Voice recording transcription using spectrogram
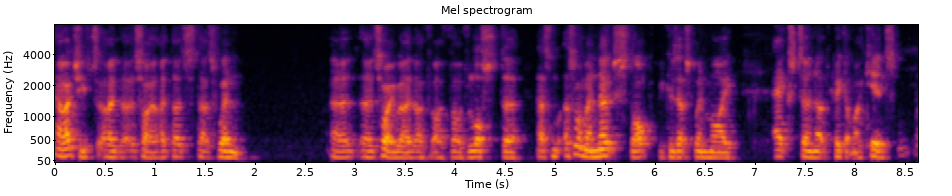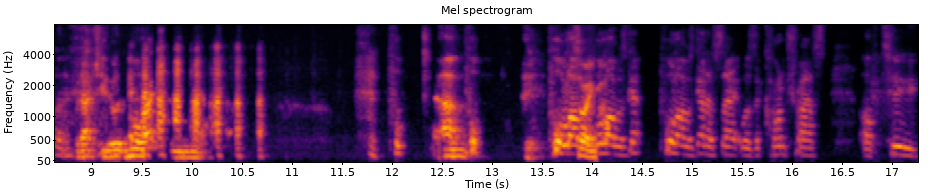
Oh, actually, sorry, that's that's when. Uh, uh, sorry, I've, I've, I've lost. Uh, that's that's when my notes stopped because that's when my ex turned up to pick up my kids. But actually, there was more action. Than that. Um, Paul, Sorry. Paul, I was going, Paul, I was going to say it was a contrast of two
